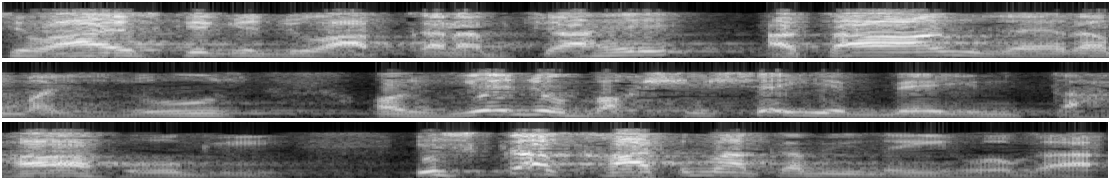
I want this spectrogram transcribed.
सिवाय इसके कि जो आपका रब चाहे, अतान गैर मजदूज और ये जो बख्शिश है, ये बे इंतहा होगी। इसका खात्मा कभी नहीं होगा।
